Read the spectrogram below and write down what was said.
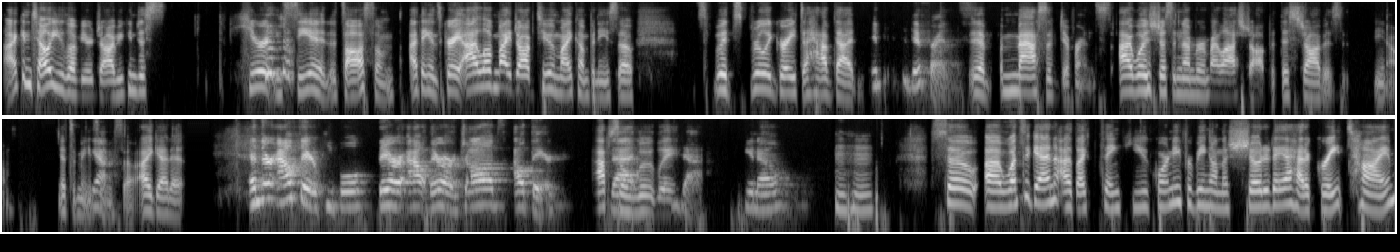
I can tell you love your job. You can just hear it and see it. It's awesome. I think it's great. I love my job too in my company. So it's, it's really great to have that it makes a difference. A massive difference. I was just a number in my last job, but this job is, you know, it's amazing. Yeah. So I get it. And they're out there, people. They are out. There are jobs out there. Absolutely. Yeah. You know? Mm-hmm. So, uh, once again, I'd like to thank you, Kourtney, for being on the show today. I had a great time.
